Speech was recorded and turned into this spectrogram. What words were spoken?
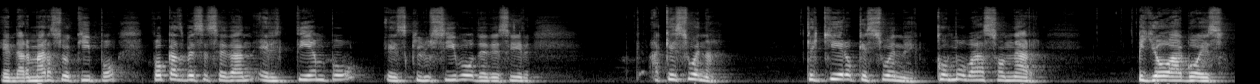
en armar su equipo, pocas veces se dan el tiempo exclusivo de decir, ¿a qué suena? ¿Qué quiero que suene? ¿Cómo va a sonar? Y yo hago eso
